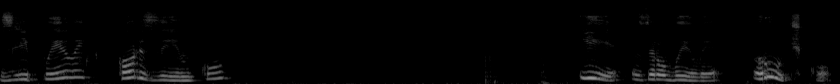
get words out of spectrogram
зліпили корзинку і зробили ручку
